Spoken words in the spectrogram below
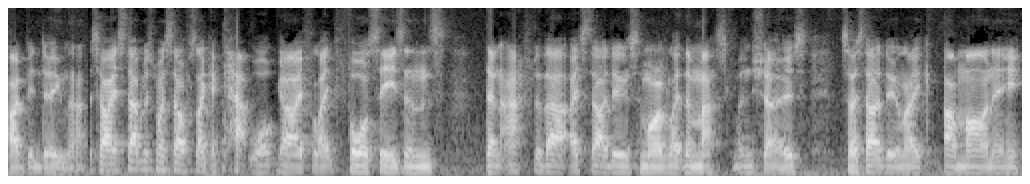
I've been doing that. So I established myself as like a catwalk guy for like four seasons then after that, I started doing some more of like the masculine shows. So I started doing like Armani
